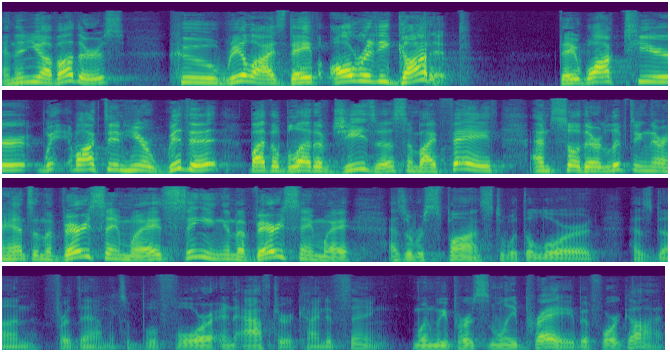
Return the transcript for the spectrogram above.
And then you have others who realize they've already got it. They walked here, walked in here with it by the blood of Jesus and by faith, and so they're lifting their hands in the very same way, singing in the very same way as a response to what the Lord has done for them. It's a before and after kind of thing. When we personally pray before God,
